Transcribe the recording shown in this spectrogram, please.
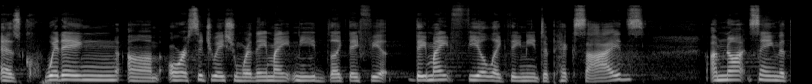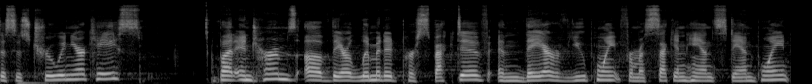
as quitting um, or a situation where they might need like they feel they might feel like they need to pick sides. I'm not saying that this is true in your case but in terms of their limited perspective and their viewpoint from a secondhand standpoint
